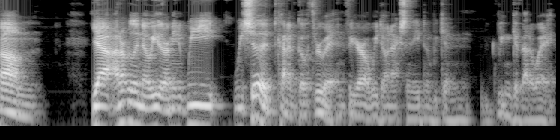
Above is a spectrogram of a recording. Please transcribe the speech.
Um, yeah, I don't really know either. I mean, we we should kind of go through it and figure out what we don't actually need, and we can we can give that away.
